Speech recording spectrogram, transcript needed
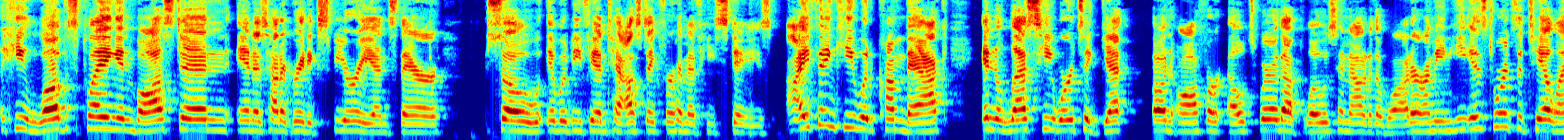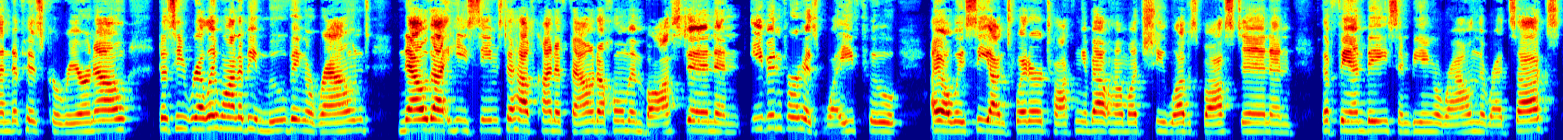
he loves playing in Boston and has had a great experience there. So it would be fantastic for him if he stays. I think he would come back unless he were to get an offer elsewhere that blows him out of the water. I mean, he is towards the tail end of his career now. Does he really want to be moving around now that he seems to have kind of found a home in Boston? And even for his wife, who I always see on Twitter talking about how much she loves Boston and the fan base and being around the Red Sox.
